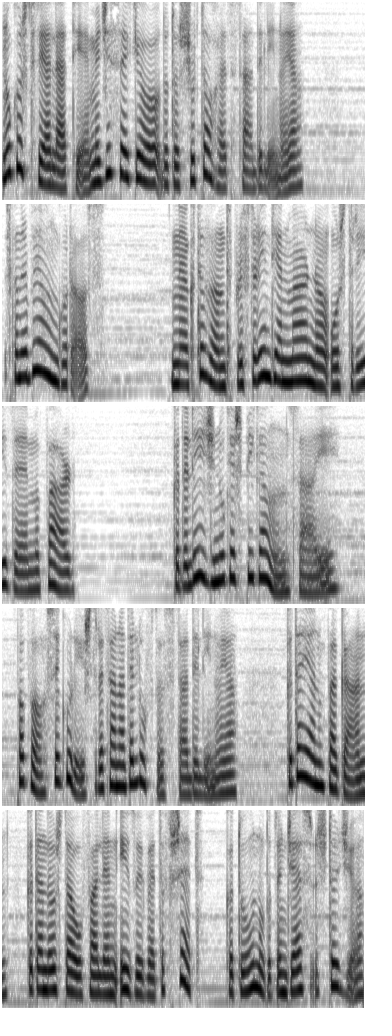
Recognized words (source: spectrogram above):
Nuk është fjala atje, megjithëse kjo do të shqyrtohet, tha Delinoja. Skënderbeu u ngurros. Në këtë vend priftërinjtë janë marrë në ushtri dhe më parë. Këtë ligj nuk e shpika unë, tha ai. Po po, sigurisht, rrethanat e luftës, tha Delinoja. Këta janë paganë, këta ndoshta u falen idhujve të fshehtë, këtu nuk do të ngjasë çdo gjë,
